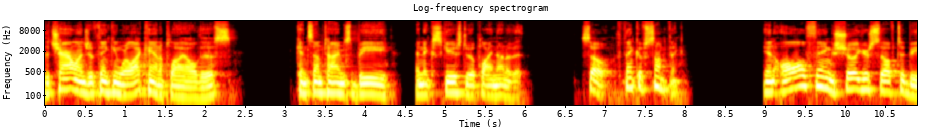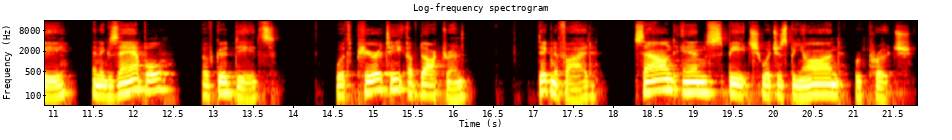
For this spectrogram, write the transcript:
the challenge of thinking, well, I can't apply all this, can sometimes be an excuse to apply none of it. So think of something. In all things, show yourself to be an example of good deeds, with purity of doctrine, dignified, sound in speech, which is beyond reproach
